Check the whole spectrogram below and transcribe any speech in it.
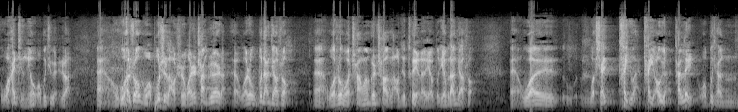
我还挺牛，我不去是吧？哎，我说我不是老师，我是唱歌的。我说我不当教授。哎，我说我唱完歌唱老了就退了，也不也不当教授。哎，我我嫌太远、太遥远、太累，我不想。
